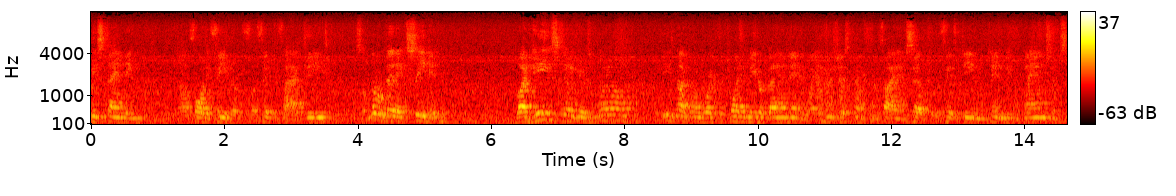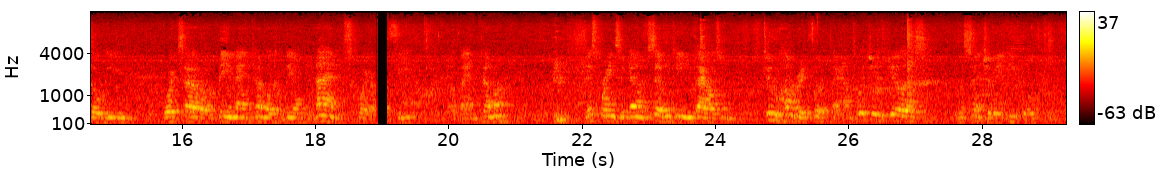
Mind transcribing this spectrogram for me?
freestanding uh, 40 feet of uh, 55G. It's a little bit exceeded, but he figures, well, he's not going to work the 20 meter band anyway. He's just going to confine himself to the 15 and 10 meter bands, and so he works out a beam antenna that'll be only 9 square feet of antenna. this brings it down to 17,200 foot pounds, which is just essentially equal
